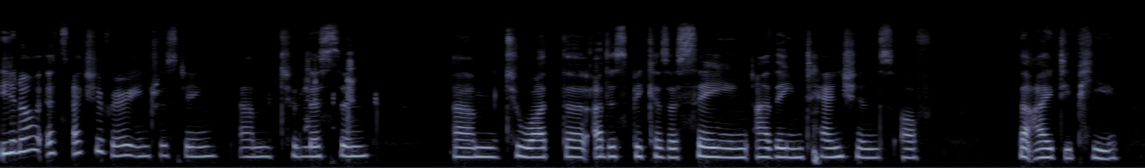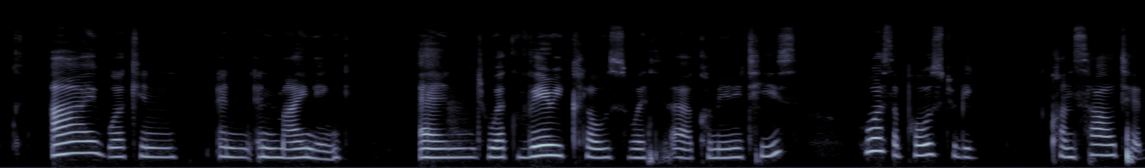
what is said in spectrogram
you know, it's actually very interesting um, to listen um, to what the other speakers are saying are the intentions of the IDP. I work in in, in mining and work very close with uh, communities who are supposed to be consulted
